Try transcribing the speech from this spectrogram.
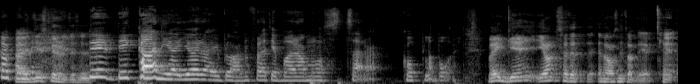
Nej, det ska du inte säga. Det, det kan jag göra ibland för att jag bara måste så här, koppla bort. Vad är grej? Jag har inte sett ett, ett avsnitt av det. Kan jag,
